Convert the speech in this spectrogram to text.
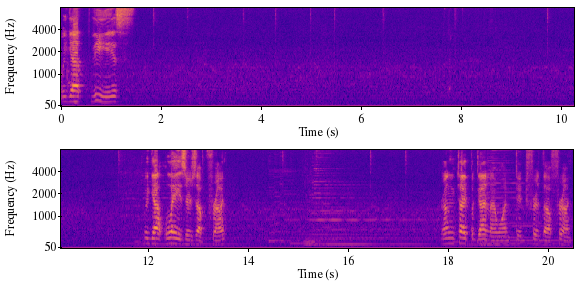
We got these We got lasers up front. Wrong type of gun I wanted for the front.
